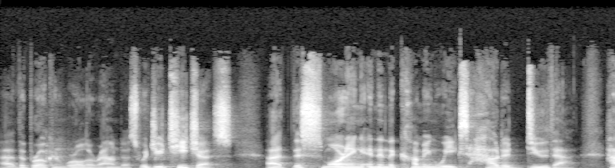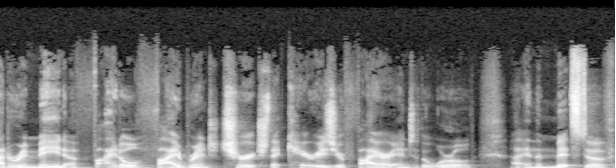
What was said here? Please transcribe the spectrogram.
uh, the broken world around us. Would you teach us uh, this morning and in the coming weeks how to do that? How to remain a vital, vibrant church that carries your fire into the world uh, in the midst of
